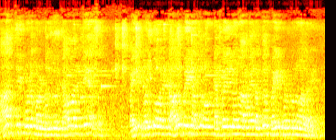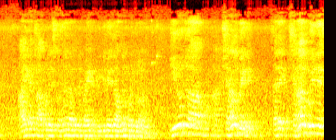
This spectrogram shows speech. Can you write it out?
రాత్రి కూడా మనం నలుగురు కావాలంటే అసలు బయట పడుకోవాలంటే ఆరు బయట అందరూ డెబ్బైలో అరవై అందరూ బయట పడుకున్న వాళ్ళమే. హాయిగా చేపలు వేసుకున్నా లేకపోతే బయట ఇంటి మీద అందరూ పడుకున్నాం ఈ రోజు ఆ క్షణాలు పోయినాయి. సరే క్షణాలు పోయినాయి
